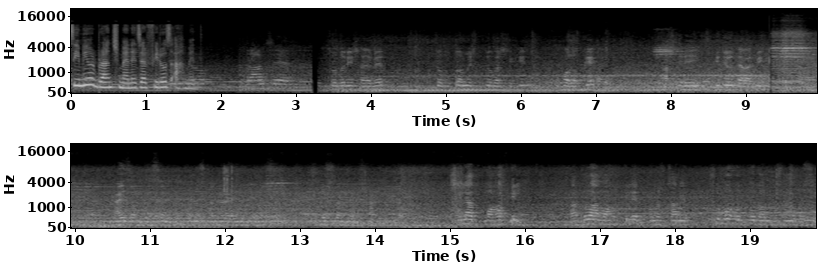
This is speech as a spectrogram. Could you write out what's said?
senior branch manager Firoz Ahmed. Chowdhury সাহেবের চতুর্থ উপলক্ষে আজকের এই ফিজিওথেরাপি আয়োজন করেছেন অনুষ্ঠানের মহফিল। দোয়া মহফিলের অনুষ্ঠানের শুভ উদ্বোধন ঘোষণা করছি।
